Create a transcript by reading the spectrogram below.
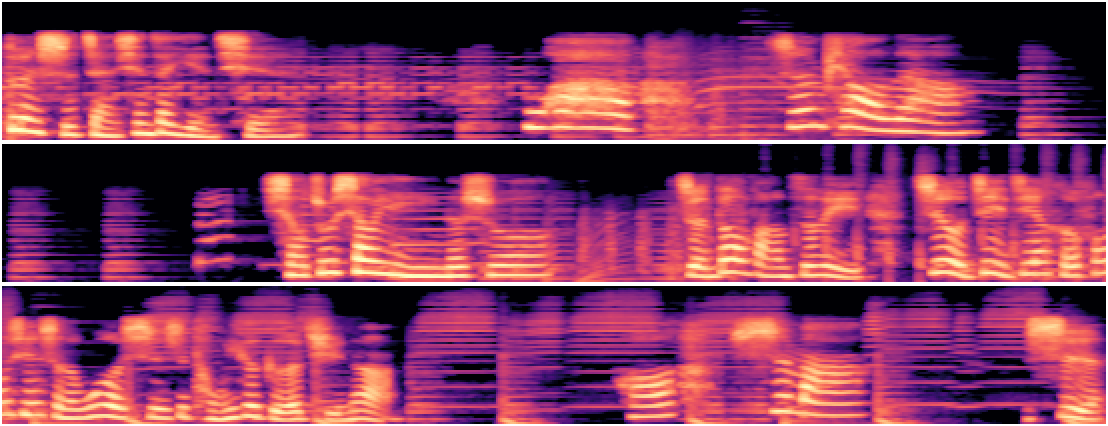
顿时展现在眼前。哇，真漂亮！小猪笑盈盈的说：“整栋房子里只有这间和风先生的卧室是同一个格局呢。”哦，是吗？是，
